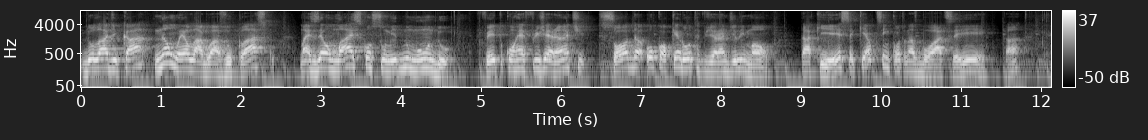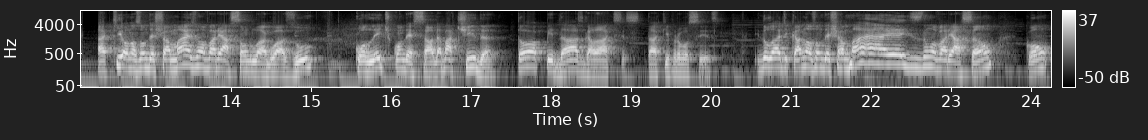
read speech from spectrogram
Do lado de cá, não é o Lagoa Azul clássico, mas é o mais consumido no mundo feito com refrigerante, soda ou qualquer outro refrigerante de limão. Tá aqui, esse aqui é o que se encontra nas boates aí, tá? Aqui ó, nós vamos deixar mais uma variação do Lagoa Azul com leite condensado, a batida top das galáxias, tá aqui para vocês. E do lado de cá nós vamos deixar mais uma variação com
